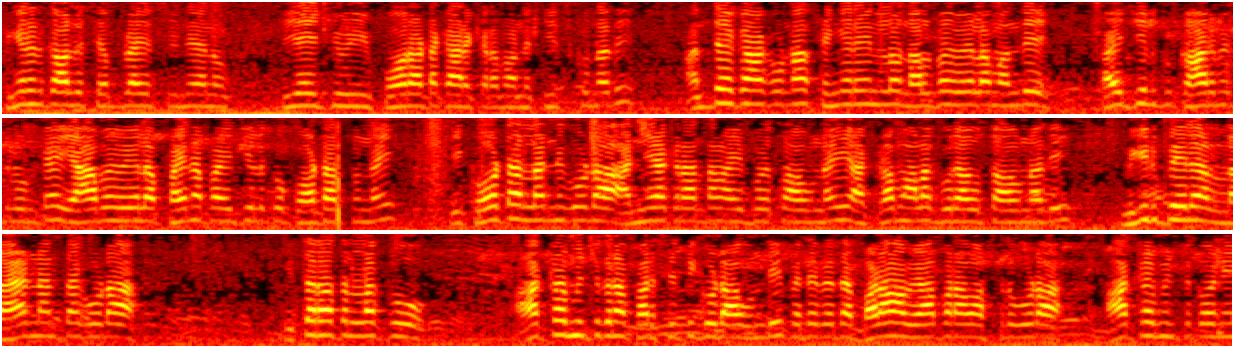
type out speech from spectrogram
సింగరేణి కాలేజ్ ఎంప్లాయీస్ యూనియన్ సిఐక్యూ ఈ పోరాట కార్యక్రమాన్ని తీసుకున్నది. అంతేకాకుండా సింగరేణిలో నలభై వేల మంది పైచీలకు కార్మికులు ఉంటే యాభై వేల పైన పైచీలకు కోటర్స్ ఉన్నాయి. ఈ కోటర్లన్నీ కూడా అన్యాక్రాంతం అయిపోతా ఉన్నాయి అక్రమాలకు గురవుతా ఉన్నది. మిగిలిపోయిన ల్యాండ్ అంతా కూడా ఇతరతులకు ఆక్రమించుకున్న పరిస్థితి కూడా ఉంది. పెద్ద పెద్ద బడా వ్యాపార వస్తువులు కూడా ఆక్రమించుకొని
